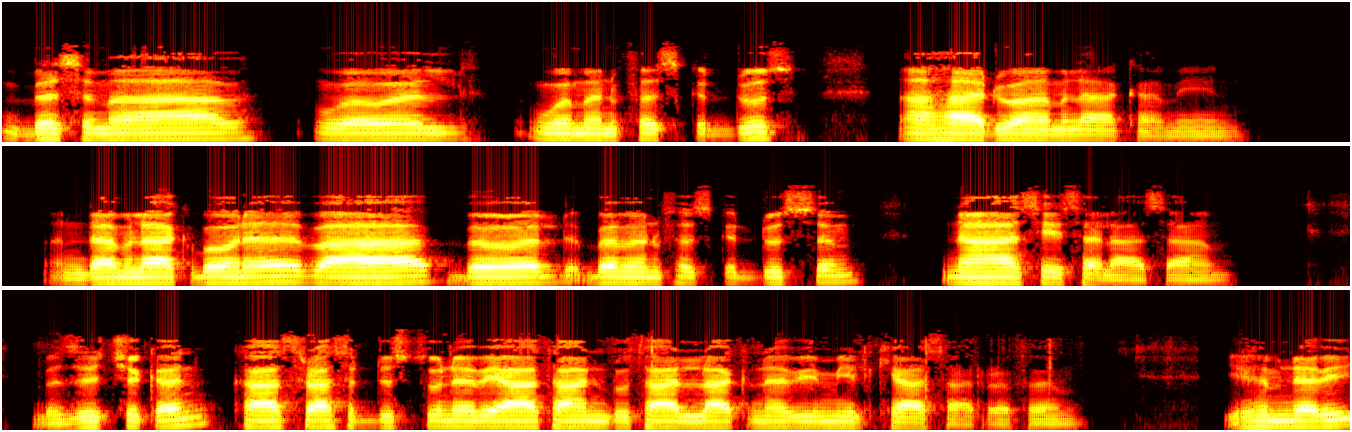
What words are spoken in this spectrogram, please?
በስመ አብ ወወልድ ወመንፈስ ቅዱስ አሃዱ አምላክ አሜን። አንድ አምላክ በሆነ በአብ በወልድ በመንፈስ ቅዱስ ስም ነሐሴ ሰላሳ በዚህች ቀን ከአስራ ስድስቱ ነቢያት አንዱ ታላቅ ነቢይ ሚልኪያስ አረፈ። ይህም ነቢይ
